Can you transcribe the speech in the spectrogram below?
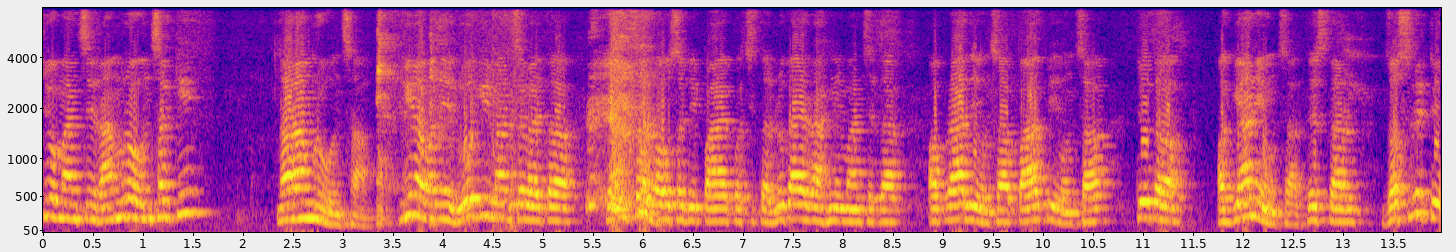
त्यो मान्छे राम्रो हुन्छ कि नराम्रो हुन्छ? किनभने रोगी मान्छेलाई त क्यान्सर औषधि पाएपछि त लुकाएर राख्ने मान्छे त अपराधी हुन्छ पापी हुन्छ त्यो त अज्ञानी हुन्छ। त्यसकारण जसले त्यो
